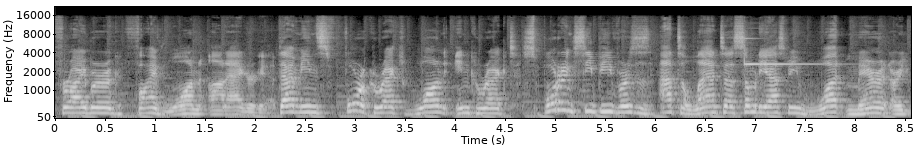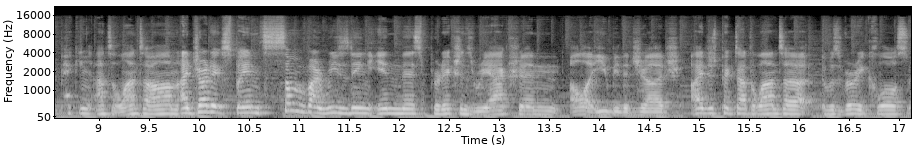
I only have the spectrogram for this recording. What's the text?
Freiburg 5-1 on aggregate. That means four correct, one incorrect. Sporting CP versus Atalanta. Somebody asked me, what merit are you picking Atalanta on? I tried to explain some of my reasoning in this predictions reaction. I'll let you be the judge. I just picked Atalanta. It was very close,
